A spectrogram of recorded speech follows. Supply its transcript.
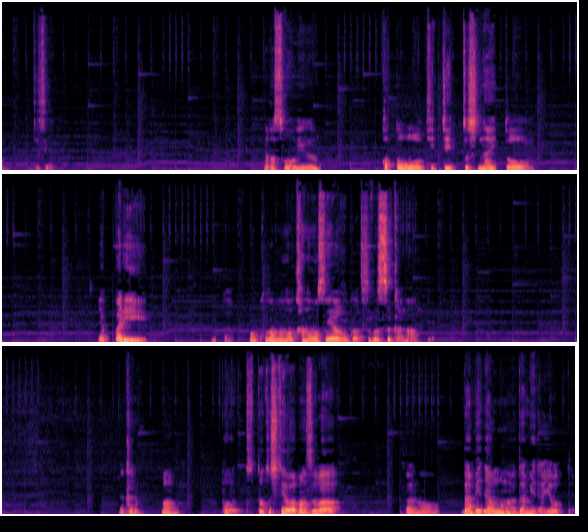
うんですよ。なんかそういうことをきちっとしないと、やっぱり、なんかもう子供の可能性は僕は潰すかなって。だから、まあ、ポイントとしては、まずは、あの、ダメなものはダメだよって。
